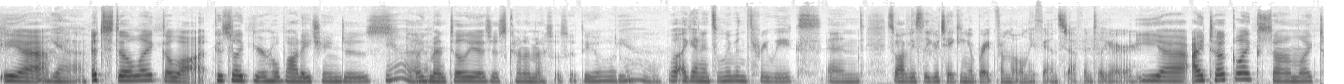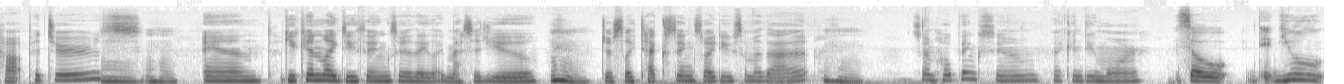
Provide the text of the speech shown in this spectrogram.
Yeah. yeah. It's still like a lot because like your whole body changes. Yeah. Like mentally, it just kind of messes with you a little. Yeah. Well, again, it's only been three weeks, and so obviously you're taking a break from the OnlyFans stuff until you're. Yeah, I took like some like top pictures, Mm-hmm. And you can like do things where they like message you, Mm-hmm. just like texting. So I do some of that. Mm-hmm. So I'm hoping soon I can do more. so you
